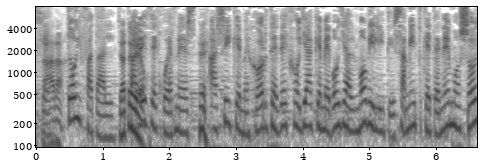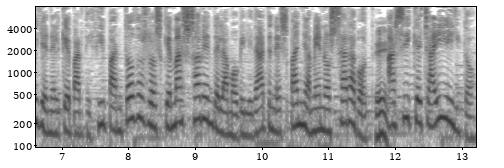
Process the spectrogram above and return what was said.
Jeje, estoy fatal. Parece juernes, eh. así que mejor te dejo ya que me voy al Mobility Summit que tenemos hoy en el que participan todos los que más saben de la movilidad en España menos Sarabot. Eh. Así que chaito.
